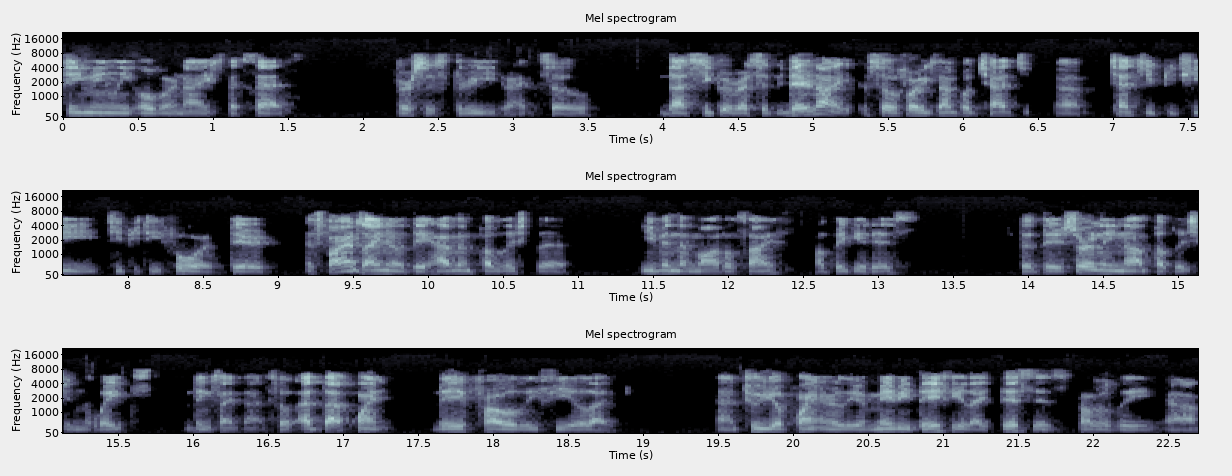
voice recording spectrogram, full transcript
seemingly overnight success versus 3, right? So that secret recipe, they're not, so for example, Chat, uh, ChatGPT, GPT-4, they're, as far as I know, they haven't published the, even the model size, how big it is. So they're certainly not publishing the weights things like that. So at that point, they probably feel like, uh, to your point earlier, maybe they feel like this is probably uh,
